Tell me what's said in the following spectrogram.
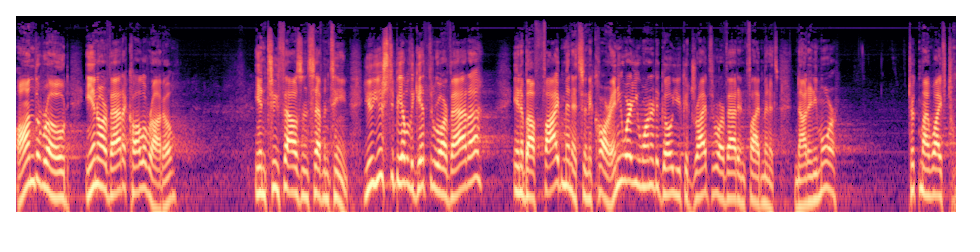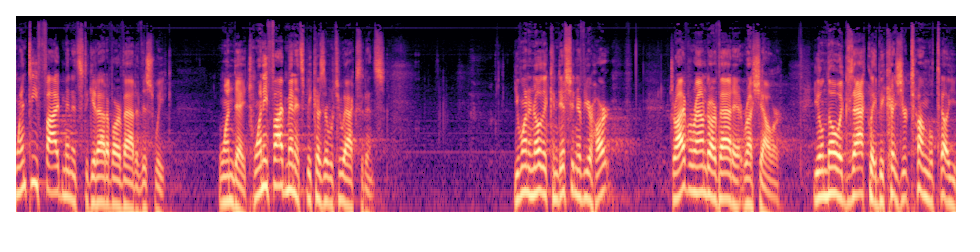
On the road in Arvada, Colorado, in 2017. You used to be able to get through Arvada in about five minutes in a car. Anywhere you wanted to go, you could drive through Arvada in five minutes. Not anymore. Took my wife 25 minutes to get out of Arvada this week. One day. 25 minutes because there were two accidents. You want to know the condition of your heart? Drive around Arvada at rush hour. You'll know exactly because your tongue will tell you,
